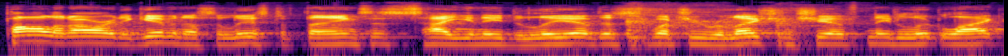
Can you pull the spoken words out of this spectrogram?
Paul had already given us a list of things. This is how you need to live, this is what your relationships need to look like.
